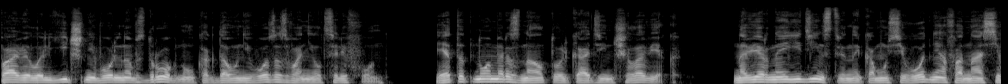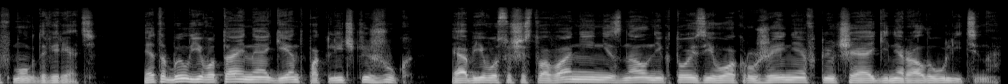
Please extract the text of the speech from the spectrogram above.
Павел Ильич невольно вздрогнул, когда у него зазвонил телефон. Этот номер знал только один человек. Наверное, единственный, кому сегодня Афанасьев мог доверять. Это был его тайный агент по кличке Жук, и об его существовании не знал никто из его окружения, включая генерала Улитина.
